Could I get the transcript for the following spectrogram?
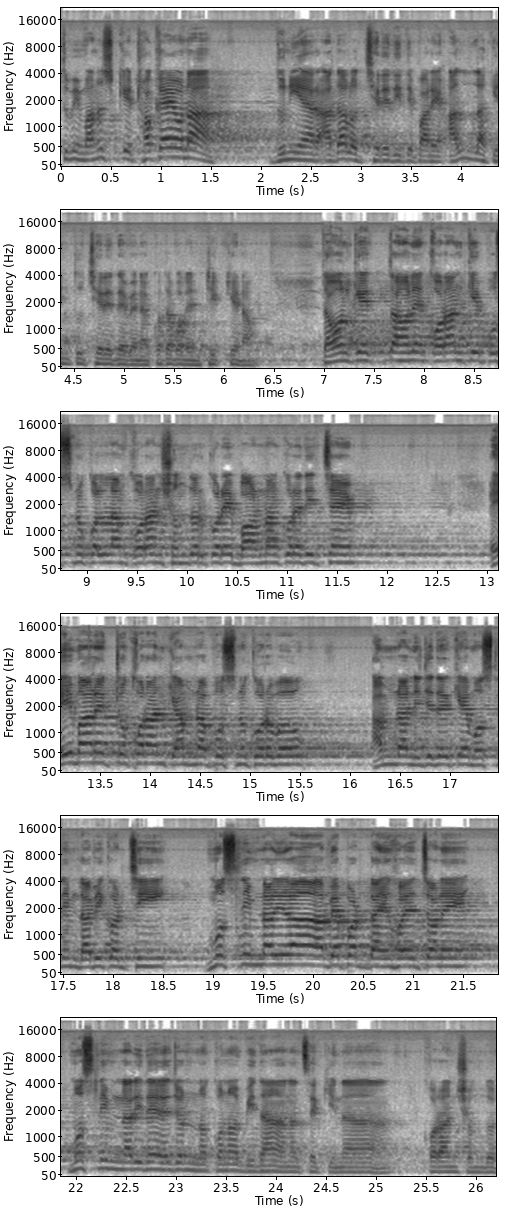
তুমি মানুষকে ঠকায়ও না। দুনিয়ার আদালত ছেড়ে দিতে পারে, আল্লাহ কিন্তু ছেড়ে দেবে না। কথা বলেন ঠিক কিনা? তাহলে তাহলে কোরআনকে প্রশ্ন করলাম, কোরআন সুন্দর করে বর্ণনা করে দিচ্ছে। এইবার একটু কোরআনকে আমরা প্রশ্ন করব। আমরা নিজেদেরকে মুসলিম দাবি করছি, মুসলিম নারীরা ব্যাপার বেপরদায় হয়ে চলে। মুসলিম নারীদের জন্য কোনো বিধান আছে কিনা? কোরআন সুন্দর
